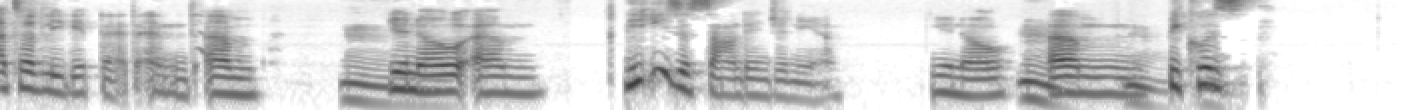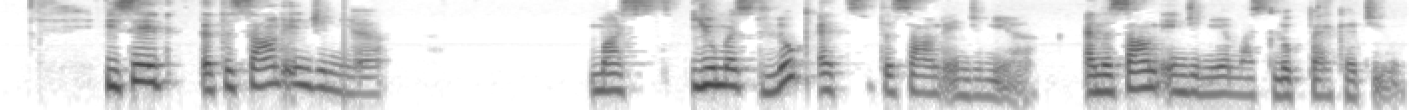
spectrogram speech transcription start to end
I totally get that. And um. Mm. you know, um, he is a sound engineer, you know, Mm, um, mm, because he said that the sound engineer must, you must look at the sound engineer and the sound engineer must look back at you.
